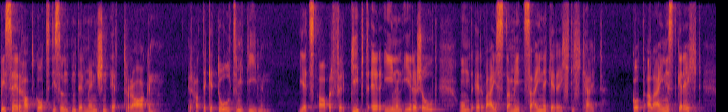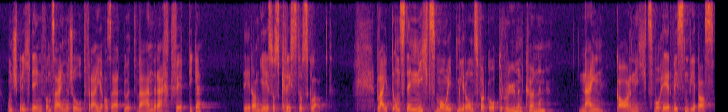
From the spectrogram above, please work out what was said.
Bisher hat Gott die Sünden der Menschen ertragen er hatte Geduld mit ihnen. Jetzt aber vergibt er ihnen ihre Schuld und erweist damit seine Gerechtigkeit. Gott allein ist gerecht und spricht den von seiner Schuld frei, also er tut wen rechtfertigen? Der an Jesus Christus glaubt. Bleibt uns denn nichts, womit wir uns vor Gott rühmen können? Nein, gar nichts. Woher wissen wir das?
